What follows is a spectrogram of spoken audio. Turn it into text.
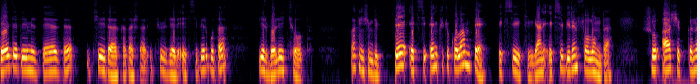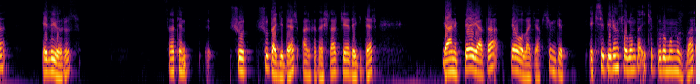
D dediğimiz değer de 2 idi arkadaşlar. 2 üzeri eksi 1 bu da 1 bölü 2 oldu. Bakın şimdi B eksi en küçük olan B eksi 2 yani eksi 1'in solunda. Şu A şıkkını eliyoruz. Zaten e, şu şu da gider arkadaşlar. C de gider. Yani B ya da D olacak. Şimdi eksi 1'in solunda iki durumumuz var.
